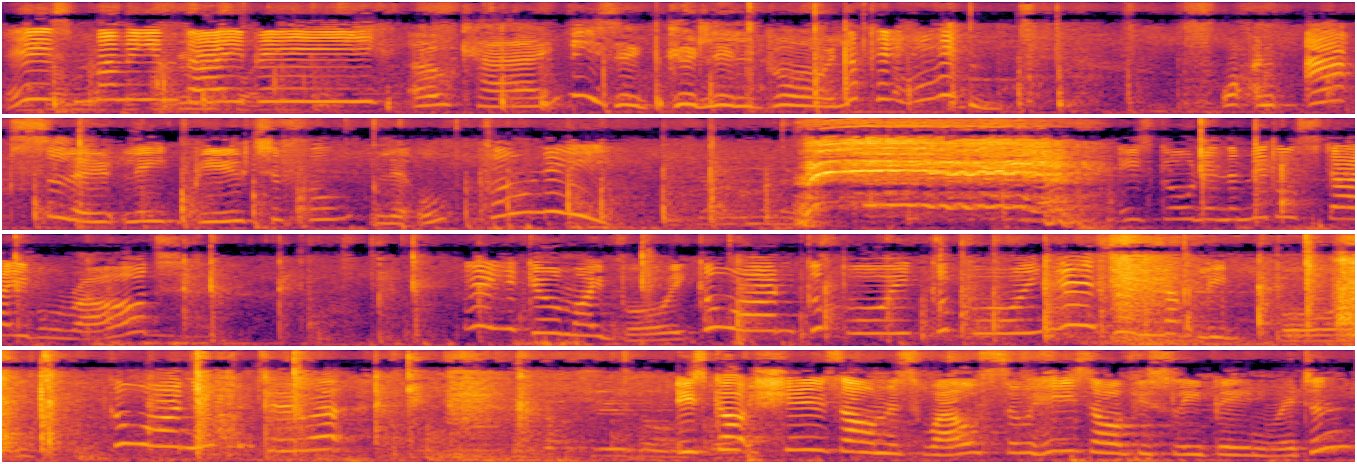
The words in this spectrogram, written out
Here's mummy and baby. Okay, he's a good little boy. Look at him. What an absolutely beautiful little pony. He's going in the middle stable, Rod. There you go, my boy. Go on, good boy, good boy. He's a lovely boy. Go on, you can do it. He's got shoes on. As well, so he's obviously being ridden.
